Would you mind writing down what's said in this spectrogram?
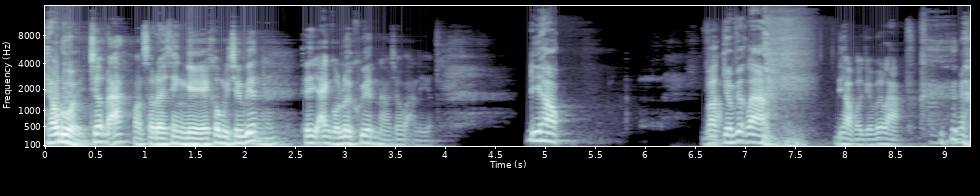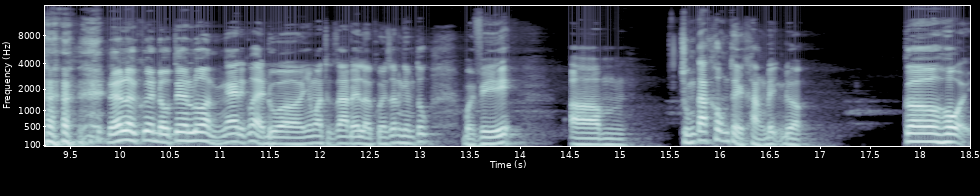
theo đuổi trước đã còn sau đây thành nghề hay không thì chưa biết. Ừ. thế thì anh có lời khuyên nào cho bạn không? Đi học. Và học. kiếm việc làm. Đi học và kiếm việc làm. Đấy là lời khuyên đầu tiên luôn. Nghe thì có vẻ đùa nhưng mà thực ra đây là lời khuyên rất nghiêm túc. Bởi vì um, chúng ta không thể khẳng định được cơ hội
